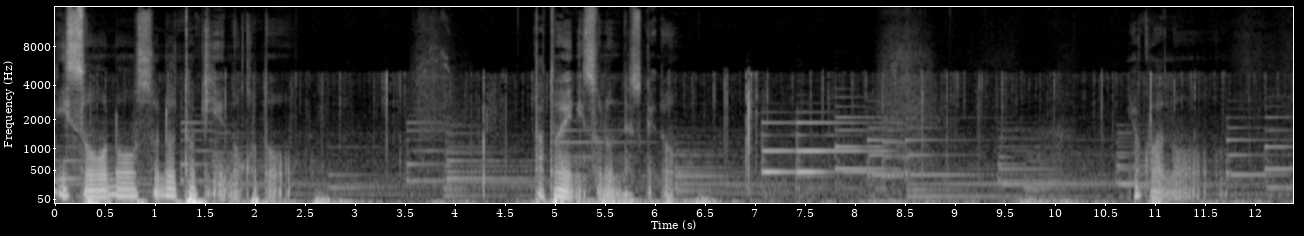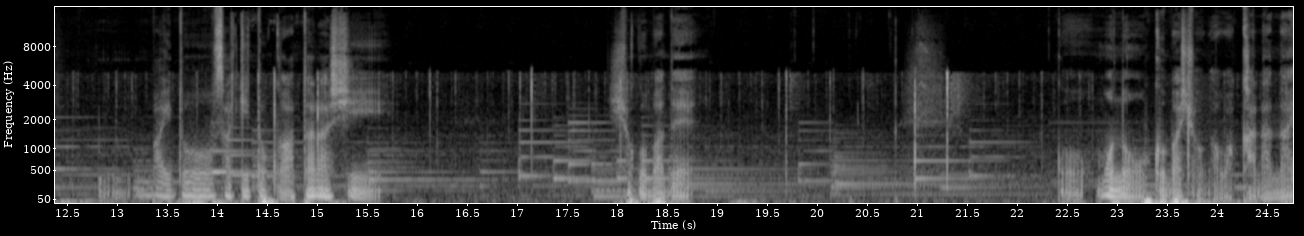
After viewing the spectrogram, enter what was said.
居候する時のことを例えにするんですけどあのバイト先とか新しい職場でこう物を置く場所がわからない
